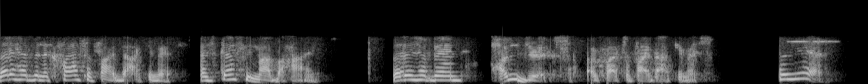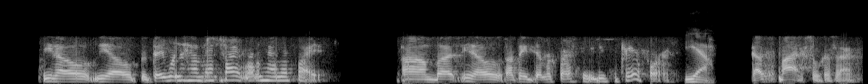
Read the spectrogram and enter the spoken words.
Let it have been a classified document. That's definitely my behind. Let it have been hundreds of classified documents. So yeah, you know, you know, if they want to have that fight, let them have that fight. Um, but you know, I think Democrats need to be prepared for it. yeah That's my actual concern.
